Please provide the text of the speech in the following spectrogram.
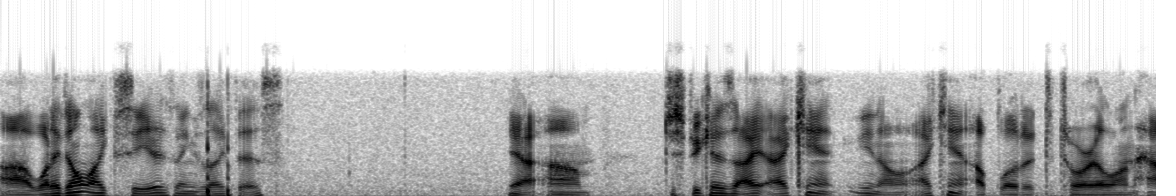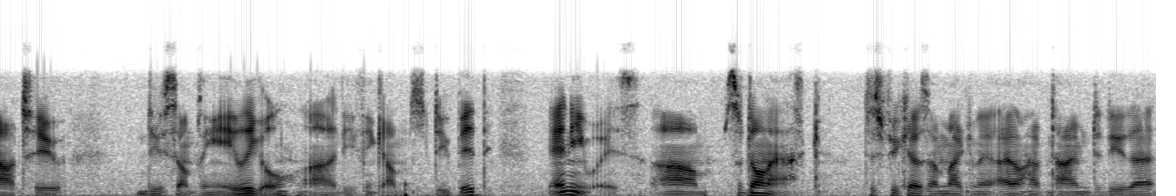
Uh, what I don't like to see are things like this. Yeah, um, just because I, I can't, you know, I can't upload a tutorial on how to do something illegal. Uh, do you think I'm stupid? Anyways, um, so don't ask. Just because I'm not gonna, I don't have time to do that.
